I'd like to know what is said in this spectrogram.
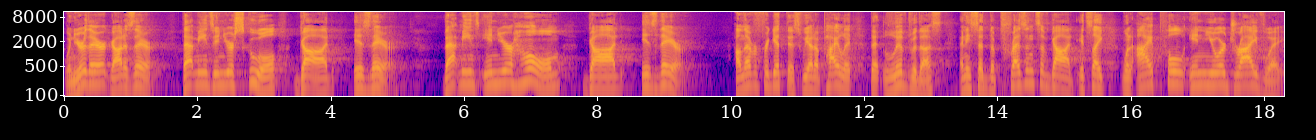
When you're there, God is there. That means in your school, God is there. That means in your home, God is there. I'll never forget this. We had a pilot that lived with us, and he said, The presence of God, it's like when I pull in your driveway.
